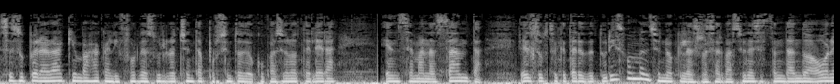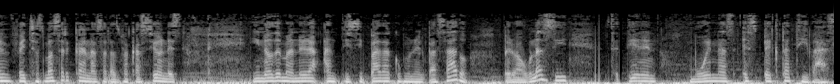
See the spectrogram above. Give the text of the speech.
se superará aquí en Baja California Sur el 80% de ocupación hotelera en Semana Santa. El subsecretario de Turismo mencionó que las reservaciones se están dando ahora en fechas más cercanas a las vacaciones y no de manera anticipada como en el pasado, pero aún así se tienen buenas expectativas.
